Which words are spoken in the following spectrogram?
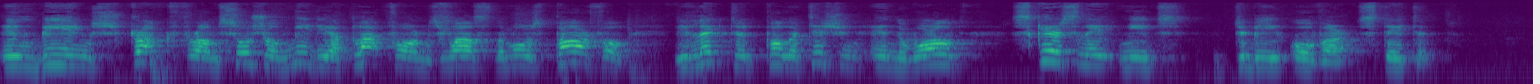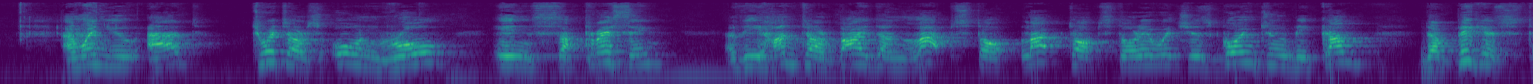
in being struck from social media platforms whilst the most powerful elected politician in the world scarcely needs to be overstated. And when you add Twitter's own role in suppressing the Hunter Biden laptop, laptop story, which is going to become the biggest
